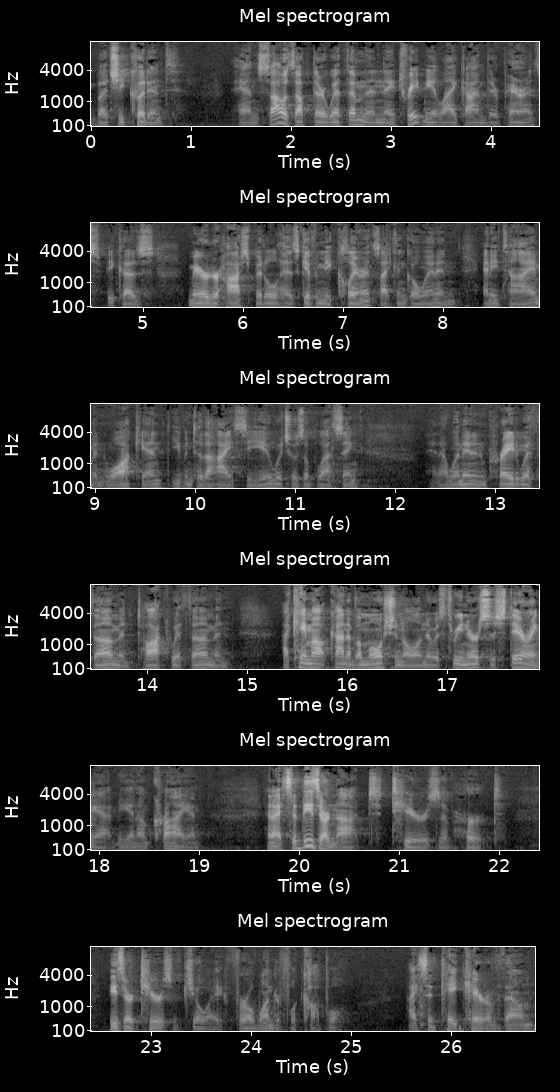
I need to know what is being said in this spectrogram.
but she couldn't. And so I was up there with them, and they treat me like I'm their parents because Meriter Hospital has given me clearance. I can go in and anytime and walk in, even to the ICU, which was a blessing. And I went in and prayed with them and talked with them, and I came out kind of emotional, and there was three nurses staring at me, and I'm crying. And I said, These are not tears of hurt. These are tears of joy for a wonderful couple. I said, Take care of them.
